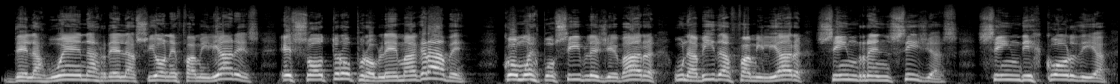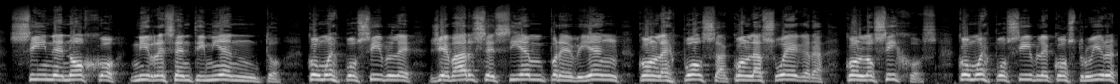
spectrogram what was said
de las buenas relaciones familiares es otro problema grave. ¿Cómo es posible llevar una vida familiar sin rencillas, sin discordia, sin enojo ni resentimiento? ¿Cómo es posible llevarse siempre bien con la esposa, con la suegra, con los hijos? ¿Cómo es posible construir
